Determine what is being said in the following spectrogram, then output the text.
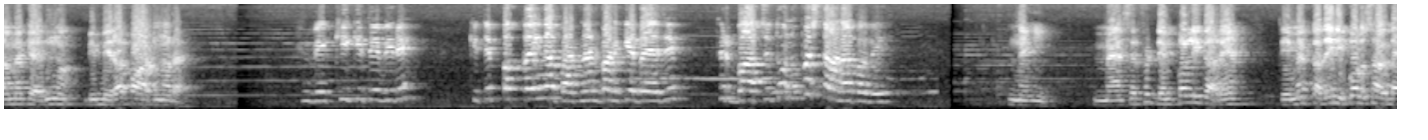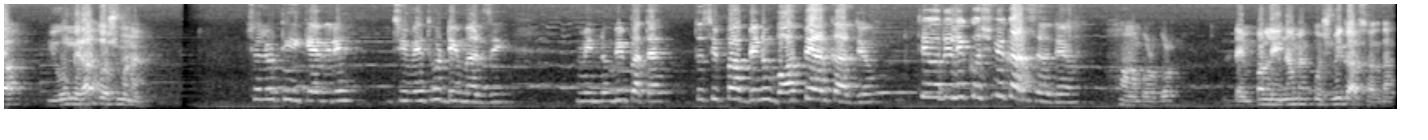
ਤਾਂ ਮੈਂ ਕਹਿ ਦੂੰਗਾ ਵੀ ਮੇਰਾ ਪਾਰਟਨਰ ਹੈ। ਵੇਖੀ ਕਿਤੇ ਵੀਰੇ ਕਿਤੇ ਪੱਕਾ ਹੀ ਨਾ ਪਾਰਟਨਰ ਬਣ ਕੇ ਬਹਿ ਜੇ ਫਿਰ ਬਾਅਦ 'ਚ ਤੁਹਾਨੂੰ ਪਛਤਾਣਾ ਪਵੇ। ਨਹੀਂ ਮੈਂ ਸਿਰਫ ਡਿੰਪਲ ਲਈ ਕਰ ਰਿਹਾ ਤੇ ਮੈਂ ਕਦੇ ਨਹੀਂ ਭੁੱਲ ਸਕਦਾ ਵੀ ਉਹ ਮੇਰਾ ਦੁਸ਼ਮਣ ਹੈ। ਚਲੋ ਠੀਕ ਹੈ ਵੀਰੇ ਜਿਵੇਂ ਤੁਹਾਡੀ ਮਰਜ਼ੀ। ਮੈਨੂੰ ਵੀ ਪਤਾ ਹੈ ਤੁਸੀਂ ਭਾਬੀ ਨੂੰ ਬਹੁਤ ਪਿਆਰ ਕਰਦੇ ਹੋ ਤੇ ਉਹਦੇ ਲਈ ਕੁਝ ਵੀ ਕਰ ਸਕਦੇ ਹੋ। ਹਾਂ ਬੁਲਬੁਲ ਡਿੰਪਲ ਲਈ ਨਾ ਮੈਂ ਕੁਝ ਵੀ ਕਰ ਸਕਦਾ।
